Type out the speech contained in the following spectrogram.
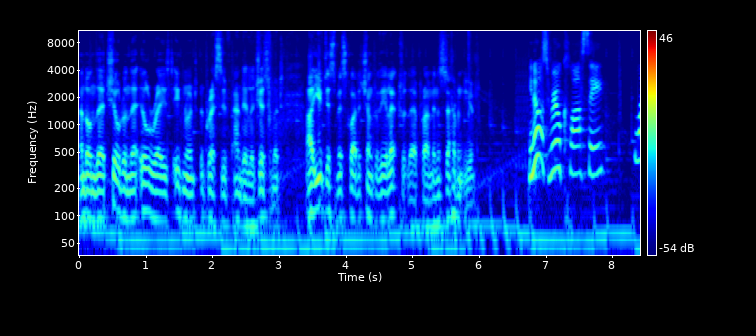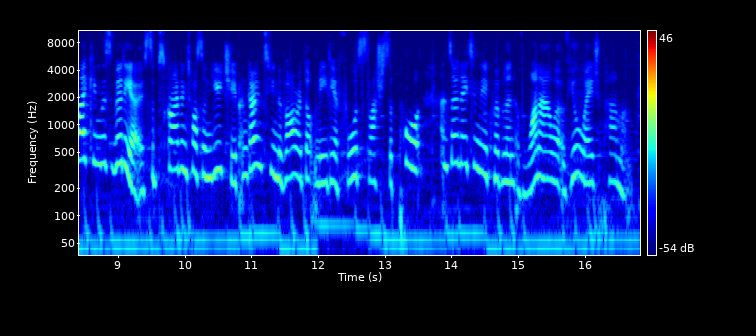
And on their children, they're ill raised, ignorant, aggressive, and illegitimate. Uh, you've dismissed quite a chunk of the electorate there, Prime Minister, haven't you? You know what's real classy? Liking this video, subscribing to us on YouTube and going to novara.media forward slash support and donating the equivalent of one hour of your wage per month.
